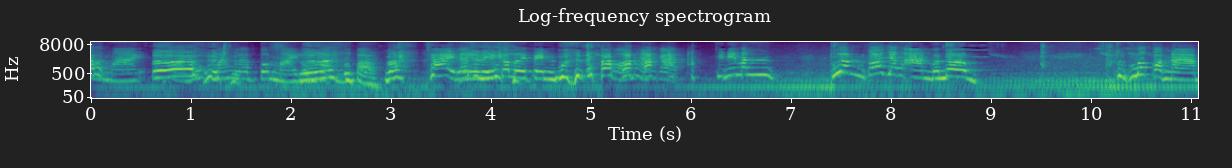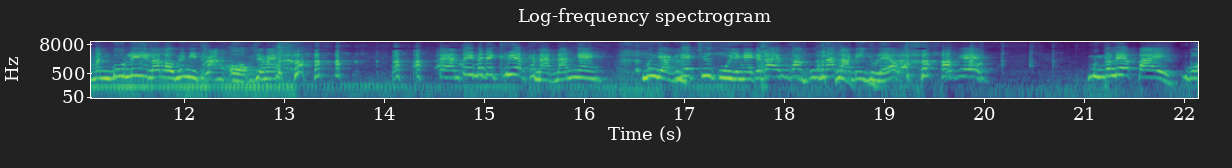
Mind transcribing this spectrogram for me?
ต้นไม้เออ พายุมั้งแล้วต้นไม้ล้มหักหรือเปล่า มา ใช่แล้วทีนี้ก็เลยเป็นสอนหาอากาศทีนี้มันเพื่อนก็ยังอ่านเหมือนเดิม เมื่อก่อนนามันบูลลี่แล้วเราไม่มีทางออกใช่ไหม แต่อันตี้ไม่ได้เครียดขนาดนั้นไง มึงอยากเรียกชื่อกูยังไงก็ได้เพราะว่ากูหน้าตาดีอยู่แล้ว โอเค บุ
